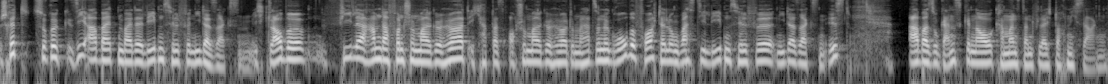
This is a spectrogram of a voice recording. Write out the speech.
Schritt zurück. Sie arbeiten bei der Lebenshilfe Niedersachsen. Ich glaube, viele haben davon schon mal gehört. Ich habe das auch schon mal gehört und man hat so eine grobe Vorstellung, was die Lebenshilfe Niedersachsen ist. Aber so ganz genau kann man es dann vielleicht doch nicht sagen.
